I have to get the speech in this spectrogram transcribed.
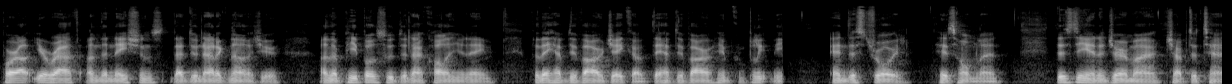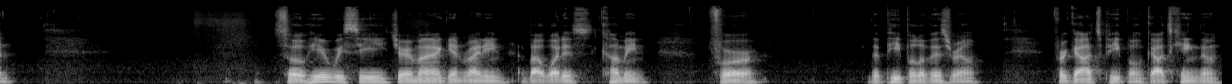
Pour out your wrath on the nations that do not acknowledge you, on the peoples who do not call on your name. For they have devoured Jacob, they have devoured him completely, and destroyed his homeland. This is the end of Jeremiah chapter 10. So here we see Jeremiah again writing about what is coming for the people of Israel for God's people, God's kingdom,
